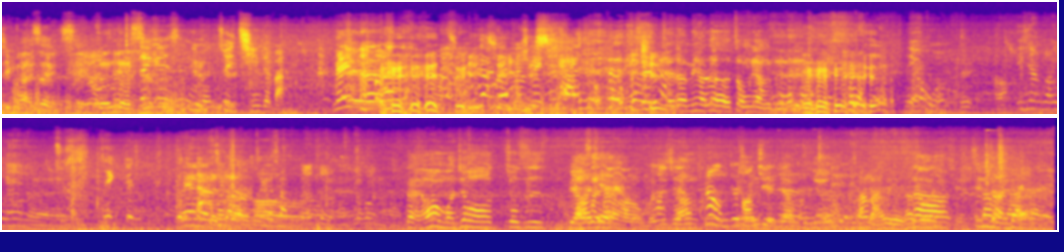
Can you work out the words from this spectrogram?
金牌摄影师。真的是。这个是你们最轻的吧？没有。你觉得没有任何重量是不是因为我印象中应该就是这个这个差不多对然后我们就就是不要晒太阳我们就这样那我们就团结这样子那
